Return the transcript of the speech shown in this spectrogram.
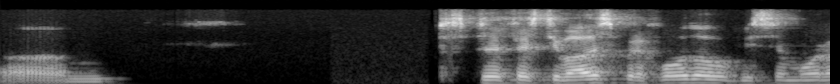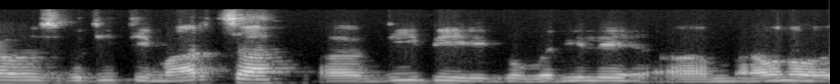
Um, Festival sprehodov bi se moral zgoditi marca, vi bi govorili um, ravno o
